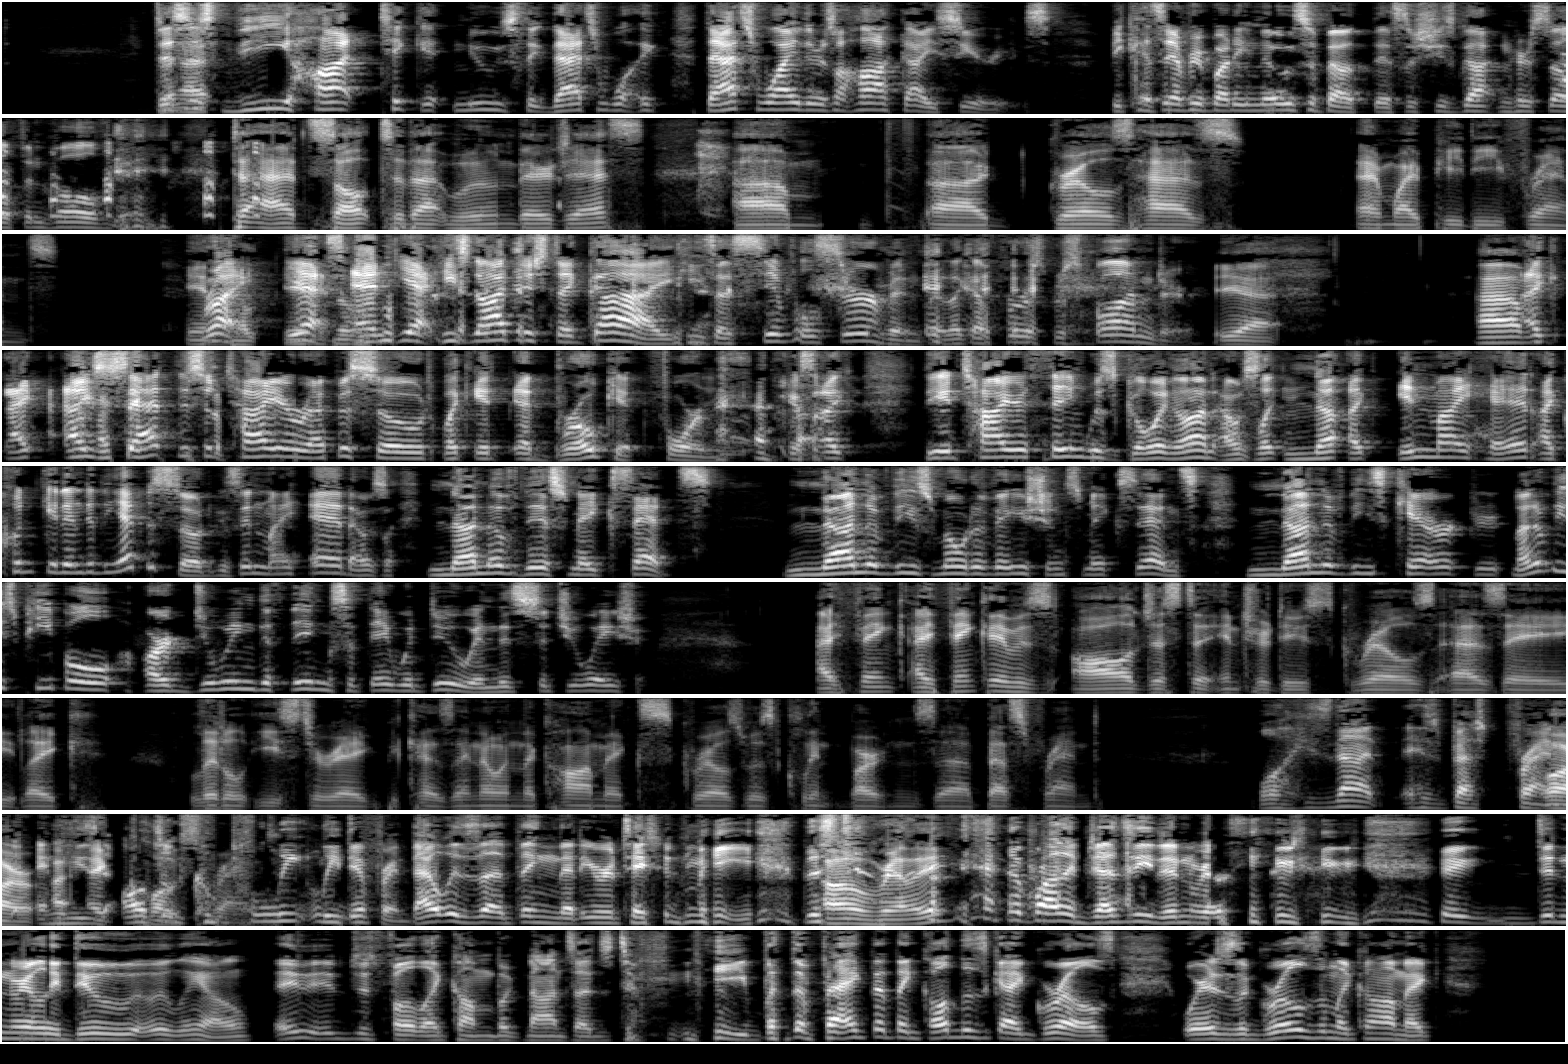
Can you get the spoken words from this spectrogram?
This is the hot ticket news thing. That's why. That's why there's a Hawkeye series because everybody knows about this, so she's gotten herself involved. to add salt to that wound, there, Jess. Um, uh, Grills has NYPD friends. right. The, yes, the... and yeah, he's not just a guy; he's a civil servant, like a first responder. Yeah. Um, I, I, I, I sat this entire episode like it, it broke it for me because I the entire thing was going on. I was like, no, like in my head, I couldn't get into the episode because in my head I was like, none of this makes sense. None of these motivations make sense. None of these characters, none of these people are doing the things that they would do in this situation. I think I think it was all just to introduce Grills as a like little Easter egg because I know in the comics Grills was Clint Barton's uh, best friend. Well, he's not his best friend, or and he's also completely friend. different. That was a thing that irritated me. This oh, time, really? probably Jesse didn't really didn't really do. You know, it, it, just felt like comic book nonsense to me. But the fact that they called this guy Grills, whereas the Grills in the comic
